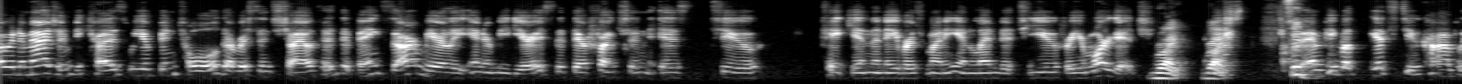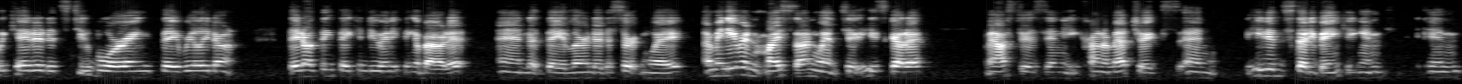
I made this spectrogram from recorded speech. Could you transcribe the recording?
I would imagine because we have been told ever since childhood that banks are merely intermediaries, that their function is to take in the neighbor's money and lend it to you for your mortgage. Right, right. So, and people it's too complicated, it's too boring. They really don't they don't think they can do anything about it and they learned it a certain way. I mean even my son went to he's got a master's in econometrics and he didn't study banking and in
